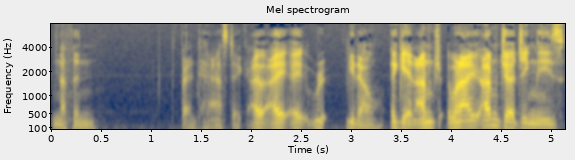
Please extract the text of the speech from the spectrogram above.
nothing fantastic. I, I, I you know, again, I'm when I I'm judging these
